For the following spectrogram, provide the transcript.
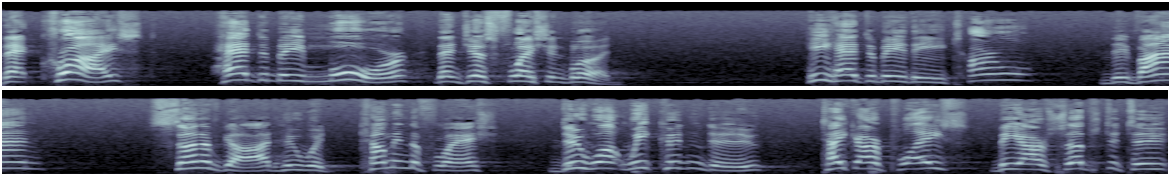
that Christ had to be more than just flesh and blood. He had to be the eternal, divine Son of God who would come in the flesh, do what we couldn't do, take our place, be our substitute,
